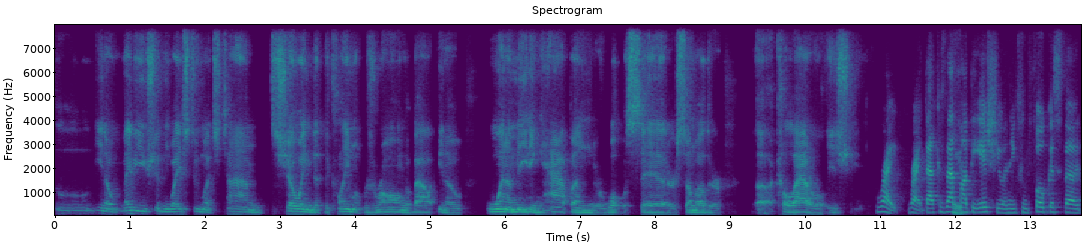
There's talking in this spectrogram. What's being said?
you know, maybe you shouldn't waste too much time showing that the claimant was wrong about, you know, when a meeting happened or what was said or some other uh, collateral issue. Right, right. That because that's Right. not the issue, and you can focus the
